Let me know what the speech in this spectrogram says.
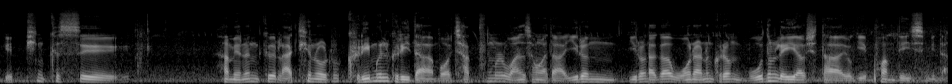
이게 핑크스 하면은 그 라틴어로 그림을 그리다, 뭐 작품을 완성하다 이런 이런가 원하는 그런 모든 레이아웃이 다 여기 포함되어 있습니다.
